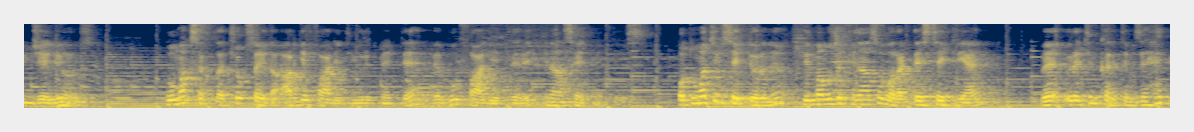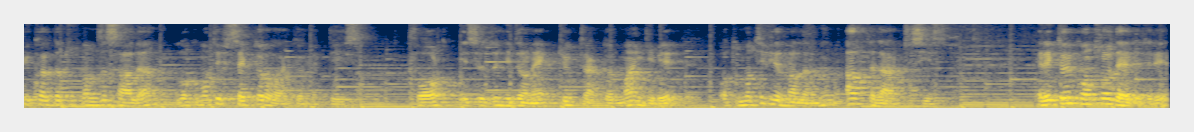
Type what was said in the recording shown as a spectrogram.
güncelliyoruz. Bu maksatla çok sayıda ARGE faaliyeti yürütmekte ve bu faaliyetleri finanse etmekteyiz. Otomotiv sektörünü firmamızı finansal olarak destekleyen ve üretim kalitemizi hep yukarıda tutmamızı sağlayan lokomotiv sektör olarak görmekteyiz. Ford, Isuzu, Hydromek, Türk Traktör, MAN gibi otomotiv firmalarının alt tedarikçisiyiz. Elektronik kontrol devreleri,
